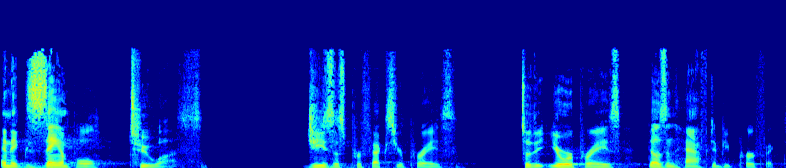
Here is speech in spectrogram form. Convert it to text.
an example to us. Jesus perfects your praise so that your praise doesn't have to be perfect.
